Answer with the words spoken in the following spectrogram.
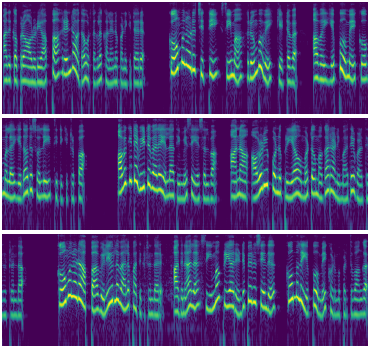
அதுக்கப்புறம் அவளுடைய அப்பா ரெண்டாவதா ஒருத்தங்கள கல்யாணம் பண்ணிக்கிட்டாரு. கோமலோட சித்தி சீமா ரொம்பவே கெட்டவ. அவ எப்பவுமே கோமலை ஏதாவது சொல்லி திட்டிக்கிட்டு இருப்பா. அவகிட்ட வீட்டு வேலை எல்லாத்தையுமே செய்ய சொல்வா. ஆனா அவளுடைய பொண்ணு பிரியாவை மட்டும் மகாராணி மாதிரி வளர்த்துக்கிட்டு இருந்தா. கோமலோட அப்பா வெளியூர்ல வேலை பார்த்துக்கிட்டு இருந்தாரு. அதனால சீமா பிரியா ரெண்டு பேரும் சேர்ந்து கோமலை எப்பவுமே கொடுமைப்படுத்துவாங்க.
